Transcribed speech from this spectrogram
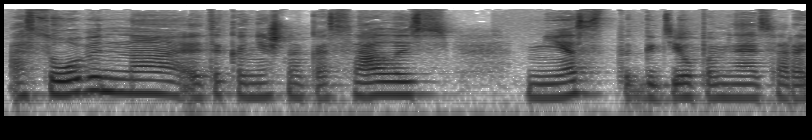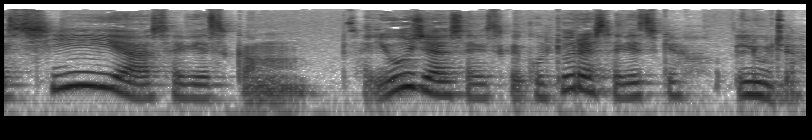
Особенно это, конечно, касалось мест, где упоминается Россия, о Советском Союзе, о советской культуре, о советских людях.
